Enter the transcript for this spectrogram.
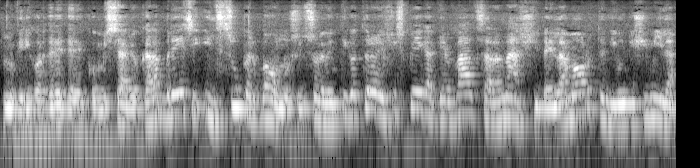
vi ricorderete, del commissario Calabresi, il super bonus, il sole 24 ore ci spiega che valsa la nascita e la morte di 11.000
